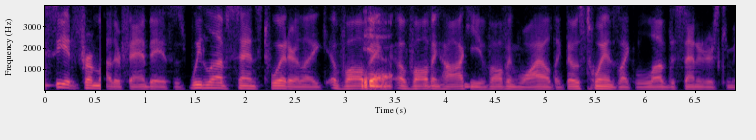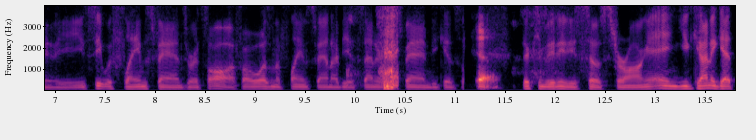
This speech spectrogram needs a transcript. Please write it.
see it from other fan bases. We love Sens Twitter, like evolving, yeah. evolving hockey, evolving wild. Like those twins, like love the Senators community. You see it with Flames fans, where it's oh, if I wasn't a Flames fan, I'd be a Senators fan because yeah. their community is so strong, and you kind of get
